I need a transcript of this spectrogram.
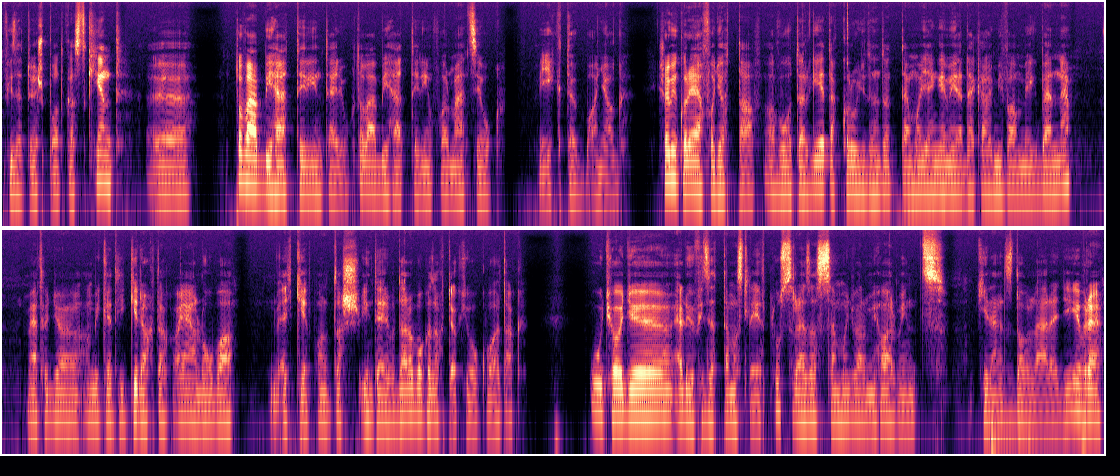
fizetős podcastként. További háttérinterjúk, további háttérinformációk, még több anyag. És amikor elfogyott a, a Watergate, akkor úgy döntöttem, hogy engem érdekel, hogy mi van még benne, mert hogy a, amiket így kiraktak ajánlóba egy-két pontos interjú darabok, azok tök jók voltak. Úgyhogy előfizettem a Slate Plus-ra, ez azt hiszem, hogy valami 39 dollár egy évre,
